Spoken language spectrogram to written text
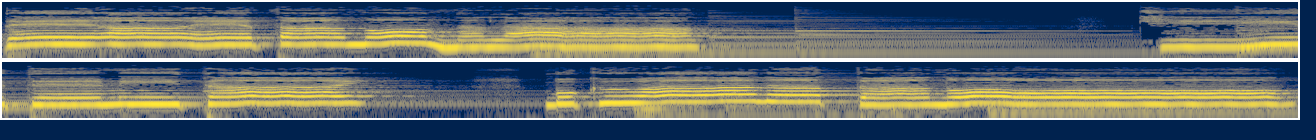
出会えたのなら聞いてみたい。僕はあなたの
